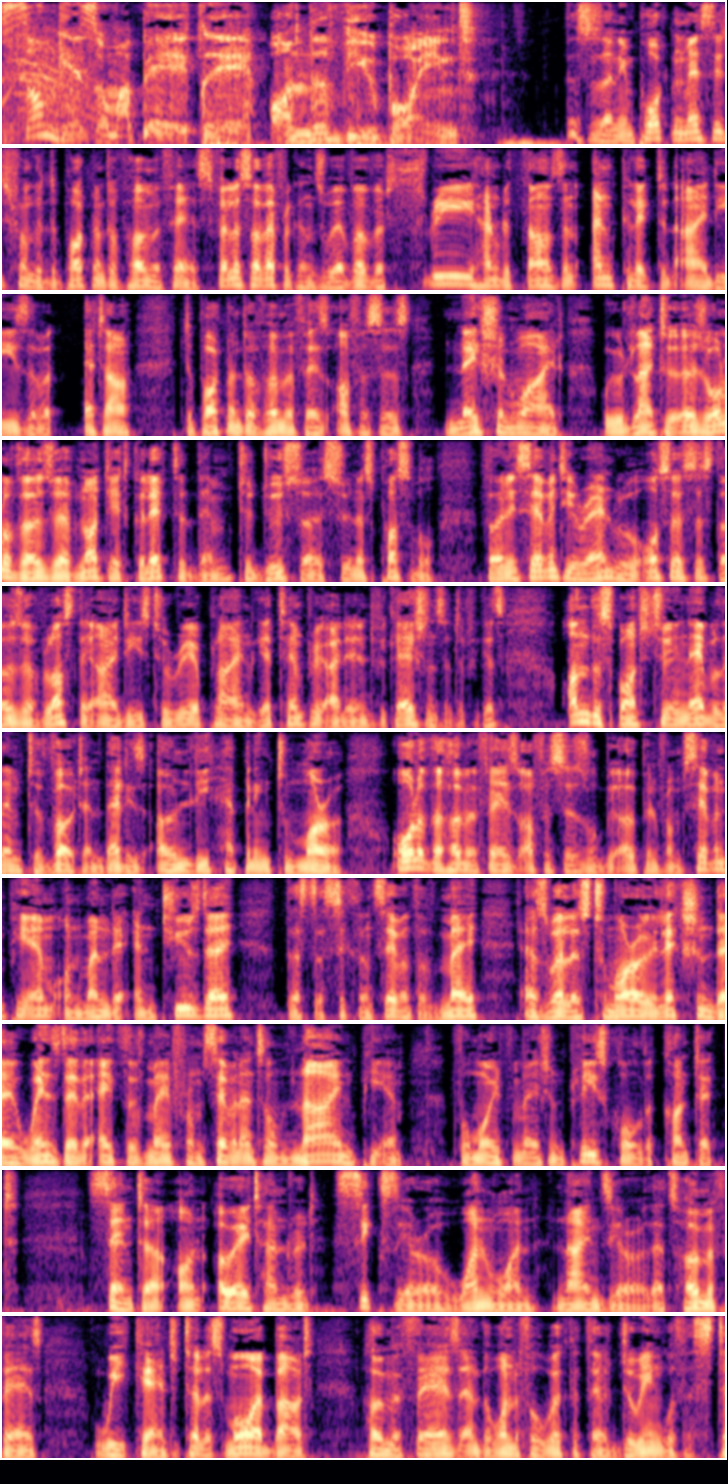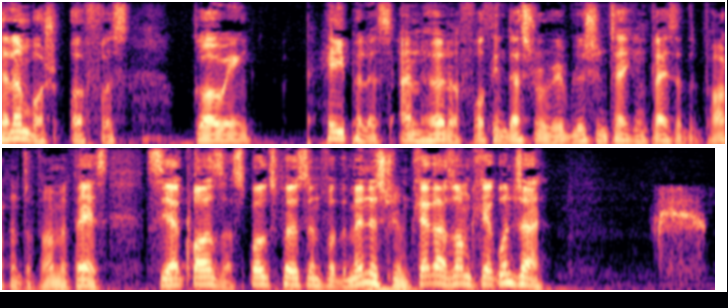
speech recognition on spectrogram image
Songezo Mabece eh, on the viewpoint. This is an important message from the Department of Home Affairs. Fellow South Africans, we have over 300,000 uncollected IDs at our Department of Home Affairs offices nationwide. We would like to urge all of those who have not yet collected them to do so as soon as possible. For only 70 Rand, we will also assist those who have lost their IDs to reapply and get temporary identification certificates on the spot to enable them to vote, and that is only happening tomorrow. All of the Home Affairs offices will be open from 7 p.m. on Monday and Tuesday, that's the 6th and 7th of May, as well as tomorrow election Day, Wednesday, the 8th of May, from 7 until 9 p.m. For more information, please call the contact center on 0800 601190. That's Home Affairs Weekend. To tell us more about Home Affairs and the wonderful work that they're doing with the Stellenbosch office going paperless, unheard of, fourth industrial revolution taking place at the Department of Home Affairs. Siya Qoza, spokesperson for the ministry. Mhle kunjani?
